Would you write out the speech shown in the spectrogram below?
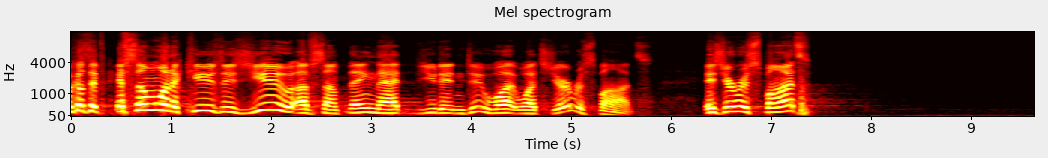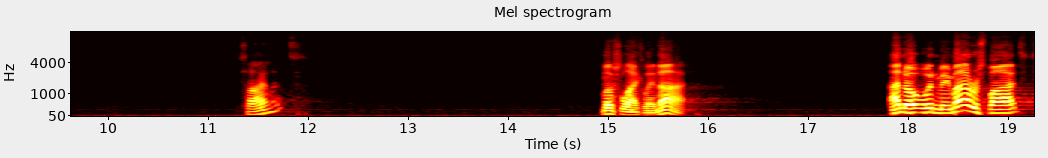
Because if, if someone accuses you of something that you didn't do, what, what's your response? Is your response silence? Most likely not. I know it wouldn't be my response.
